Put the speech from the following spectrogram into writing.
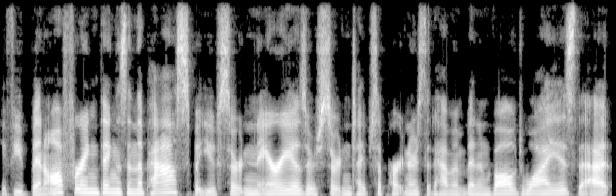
if you've been offering things in the past, but you've certain areas or certain types of partners that haven't been involved, why is that?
